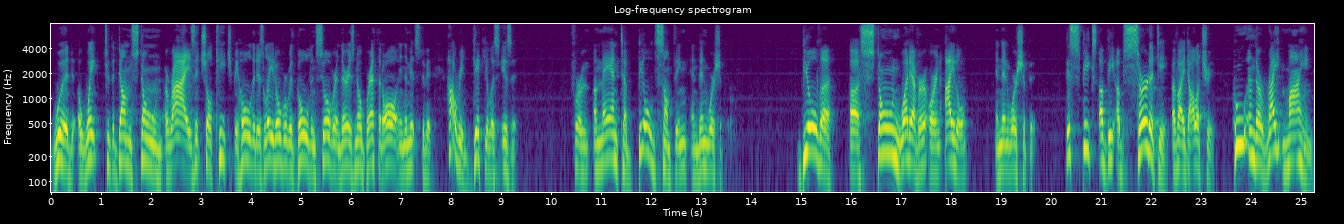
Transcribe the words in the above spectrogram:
wood, Awake to the dumb stone, arise, it shall teach. Behold, it is laid over with gold and silver, and there is no breath at all in the midst of it. How ridiculous is it for a man to build something and then worship it. Build a, a stone, whatever, or an idol, and then worship it. This speaks of the absurdity of idolatry. Who in their right mind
